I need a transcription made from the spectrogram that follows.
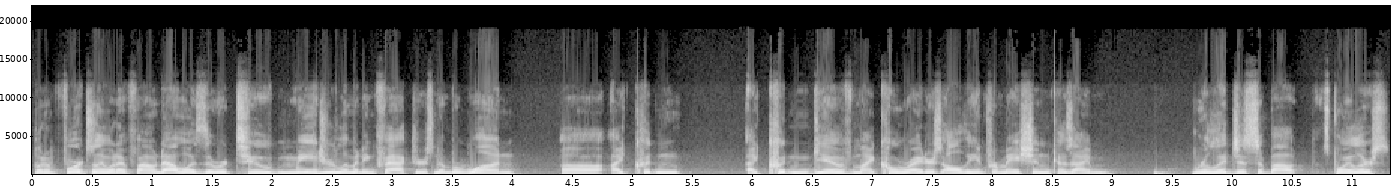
But unfortunately, what I found out was there were two major limiting factors. Number one, uh, I couldn't I couldn't give my co-writers all the information because I'm religious about spoilers.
